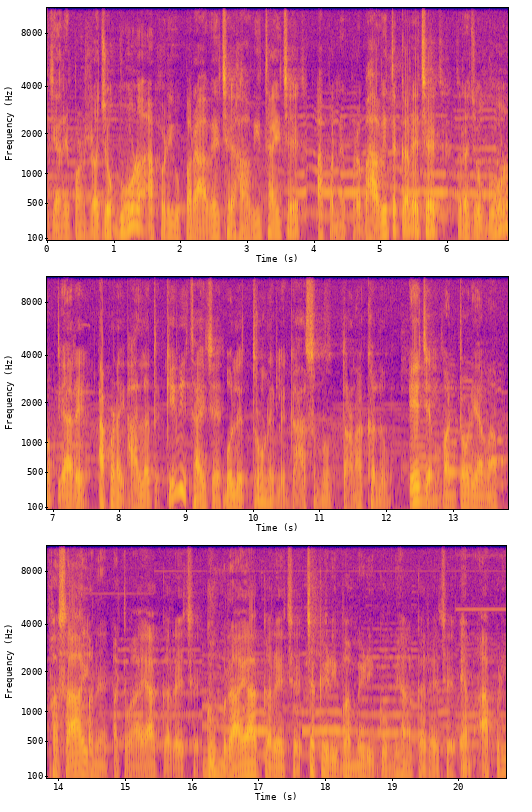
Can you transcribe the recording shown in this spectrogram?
જ્યારે પણ રજોગુણ આપણી ઉપર આવે છે, હાવી થાય છે, આપણને પ્રભાવિત કરે છે, રજોગુણ ત્યારે આપણી હાલત કેવી થાય છે, બોલે તૃણ એટલે ઘાસનું તણખલું. એ જેમ વંટોળિયામાં ફસાય અને અટવાયા કરે છે, ગુમરાયા કરે છે, ચકેડી ભમેડી ગુમ્યા કરે છે. એમ આપણી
